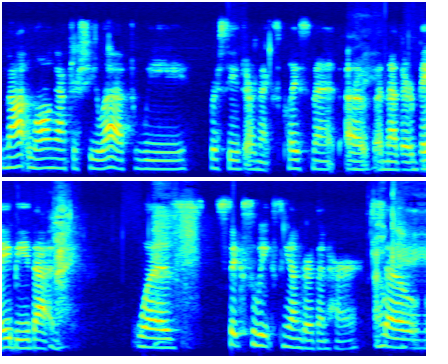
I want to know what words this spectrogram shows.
not long after she left, we received our next placement of right. another baby that right. was six weeks younger than her. Okay. So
